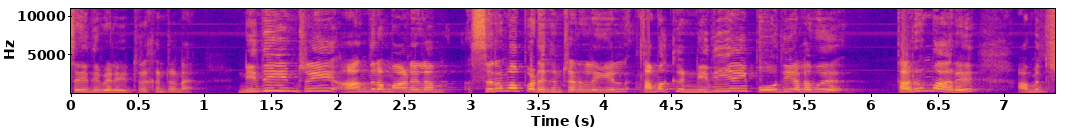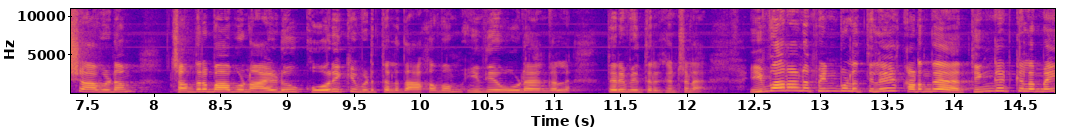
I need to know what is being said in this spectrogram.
செய்தி வெளியிட்டிருக்கின்றன. நிதியின்றி ஆந்திர மாநிலம் சிரமப்படுகின்ற நிலையில் தமக்கு நிதியை போதிய அளவு தருமாறு அமித்ஷாவிடம் சந்திரபாபு நாயுடு கோரிக்கை விடுத்துள்ளதாகவும் இந்திய ஊடகங்கள் தெரிவித்திருக்கின்றன. இவ்வாறான பின்புலத்திலே கடந்த திங்கட்கிழமை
